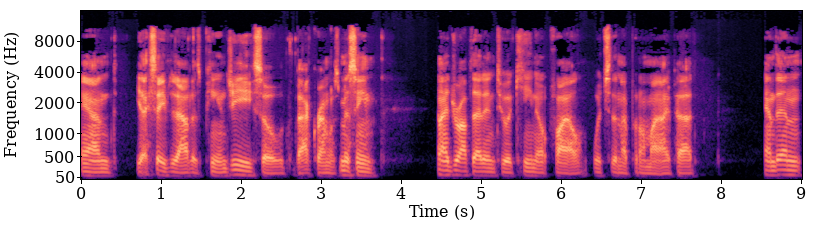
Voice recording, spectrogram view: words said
And yeah, I saved it out as PNG, so the background was missing. And I dropped that into a Keynote file, which then I put on my iPad. And then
